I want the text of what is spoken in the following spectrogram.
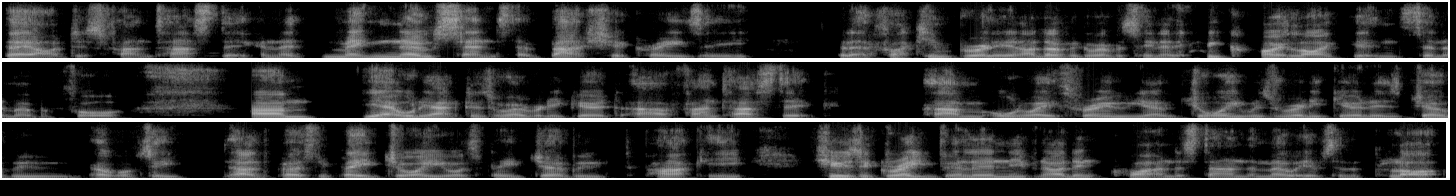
they are just fantastic and they make no sense. They're batshit crazy, but they're fucking brilliant. I don't think I've ever seen anything quite like it in cinema before. Um, yeah, all the actors were really good, uh, fantastic um, all the way through. You know, Joy was really good as Jobu. Obviously, uh, the person who played Joy, who also played Jobu Tupaki. She was a great villain, even though I didn't quite understand the motives of the plot.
